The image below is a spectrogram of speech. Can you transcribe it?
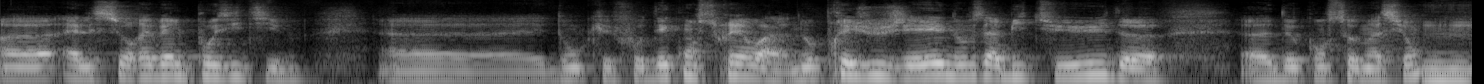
euh, elle se révèle positive. Euh, donc il faut déconstruire voilà, nos préjugés, nos habitudes euh, de consommation. Mhm.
